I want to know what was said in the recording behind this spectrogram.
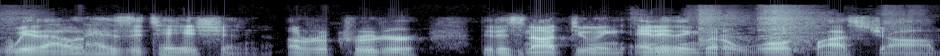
without hesitation a recruiter that is not doing anything but a world class job.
